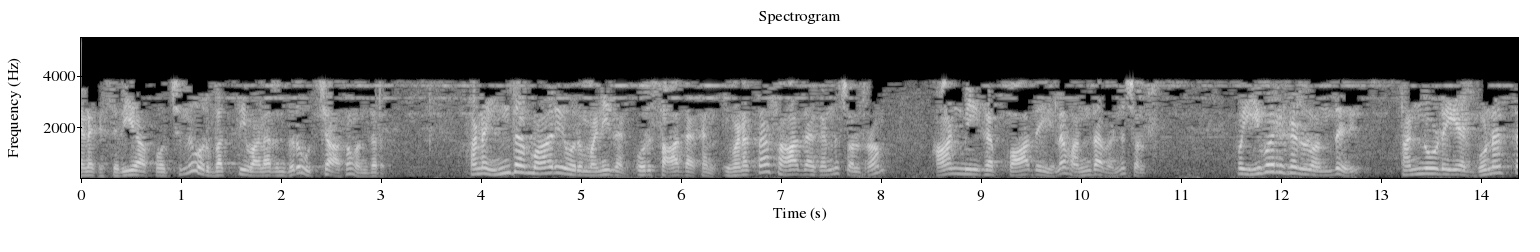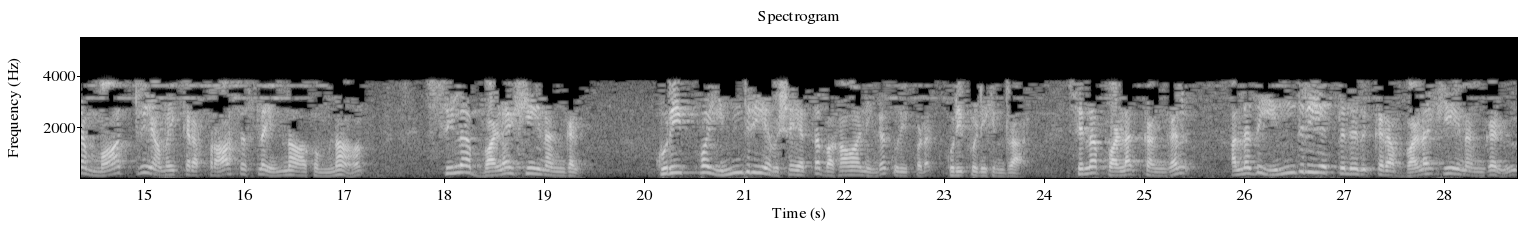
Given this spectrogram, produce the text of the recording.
எனக்கு சரியா போச்சுன்னு ஒரு பக்தி வளர்ந்துரு உற்சாகம் வந்துடும் ஆனா இந்த மாதிரி ஒரு மனிதன் ஒரு சாதகன் இவனைத்தான் சாதகன் சொல்றோம் ஆன்மீக பாதையில வந்தவன் சொல்றான் இப்ப இவர்கள் வந்து தன்னுடைய குணத்தை மாற்றி அமைக்கிற ப்ராசஸ்ல என்ன ஆகும்னா சில பலகீனங்கள் குறிப்பா இந்திரிய விஷயத்த பகவான் இங்க குறிப்பிட குறிப்பிடுகின்றார். சில பழக்கங்கள் அல்லது இந்திரியத்தில் இருக்கிற பலகீனங்கள்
